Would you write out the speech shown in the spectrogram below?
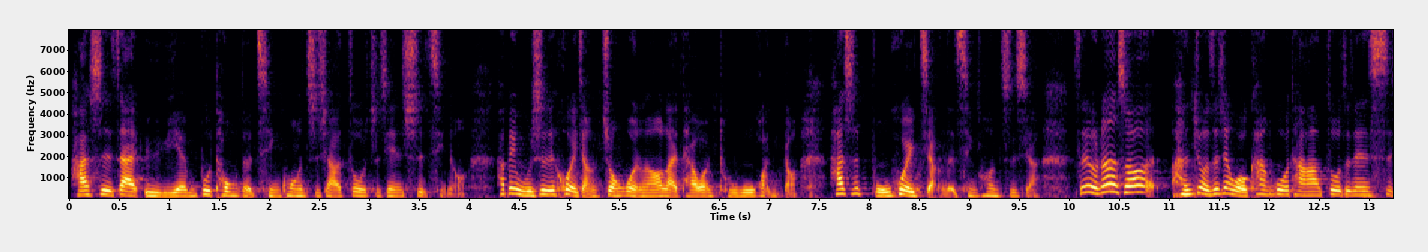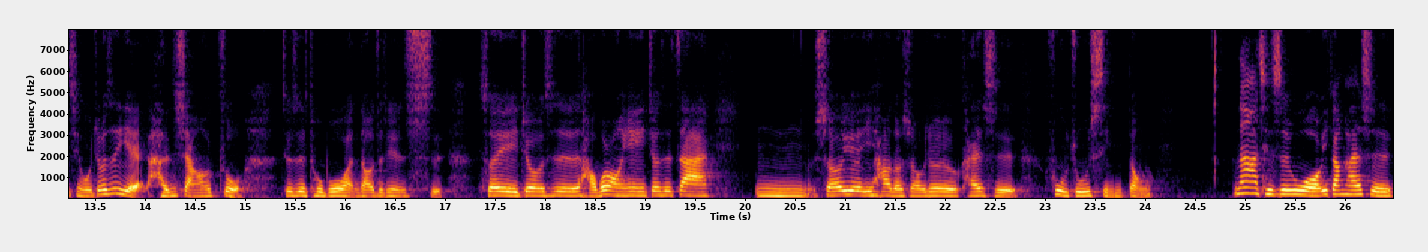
他是在语言不通的情况之下做这件事情哦，他并不是会讲中文，然后来台湾徒步环岛，他是不会讲的情况之下，所以我那时候很久之前我看过他做这件事情，我就是也很想要做，就是徒步环岛这件事，所以就是好不容易就是在嗯十二月一号的时候就开始付诸行动，那其实我一刚开始。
